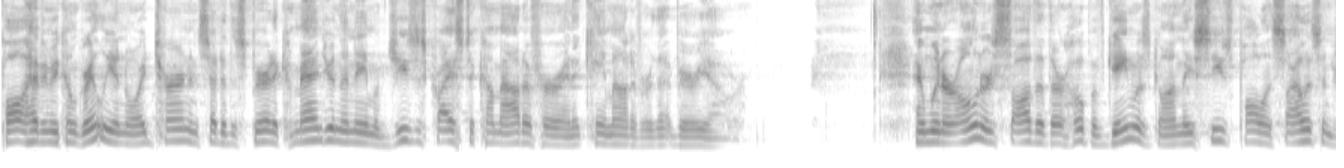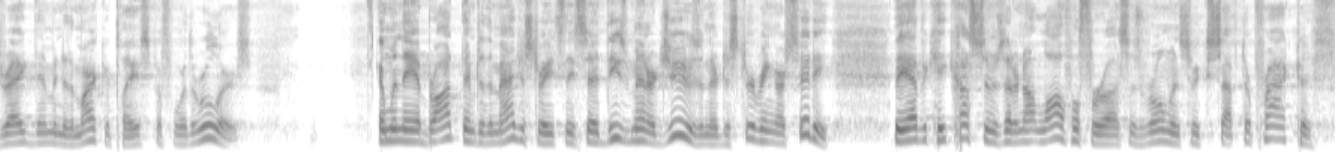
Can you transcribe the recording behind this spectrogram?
Paul, having become greatly annoyed, turned and said to the Spirit, I command you in the name of Jesus Christ to come out of her. And it came out of her that very hour. And when her owners saw that their hope of gain was gone, they seized Paul and Silas and dragged them into the marketplace before the rulers. And when they had brought them to the magistrates, they said, These men are Jews and they're disturbing our city. They advocate customs that are not lawful for us as Romans to accept or practice.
